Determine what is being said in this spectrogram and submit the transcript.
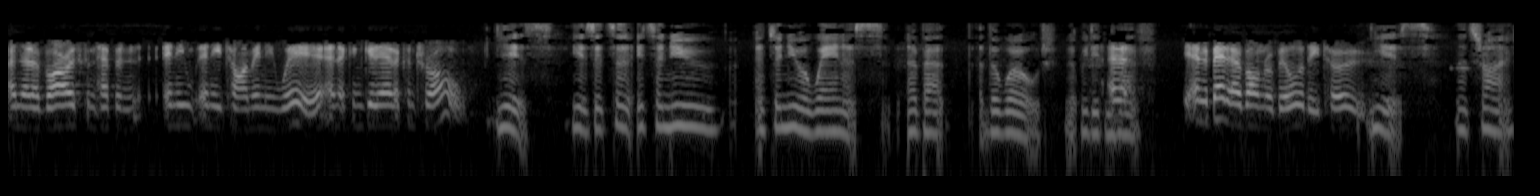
and that a virus can happen any any time, anywhere, and it can get out of control. Yes, yes, it's a it's a new it's a new awareness about the world that we didn't and have. It, and about our vulnerability too. Yes, that's right.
